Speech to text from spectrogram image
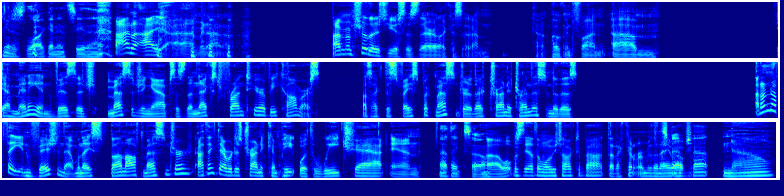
You just log in and see that. I don't. I, yeah, I mean, I don't know. I'm, I'm sure there's uses there. Like I said, I'm kind of poking fun. Um, yeah, many envisage messaging apps as the next frontier of e-commerce. That's like this Facebook Messenger. They're trying to turn this into this. I don't know if they envisioned that when they spun off Messenger. I think they were just trying to compete with WeChat and I think so. uh, what was the other one we talked about that I couldn't remember the name of? Snapchat. No.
